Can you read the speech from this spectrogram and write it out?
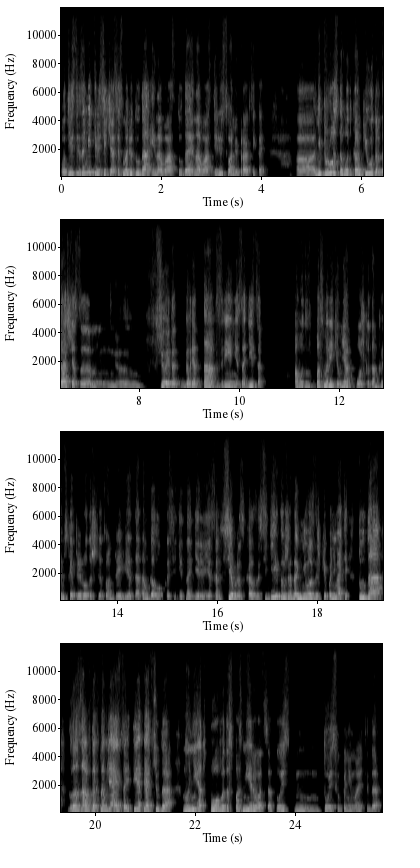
Вот если заметили сейчас, я смотрю туда и на вас, туда и на вас, делюсь с вами практикой. А, не просто вот компьютер, да, сейчас эм, э, все это говорят, так, зрение садится. А вот посмотрите, у меня кошка, там крымская природа шлет вам привет, да, там голубка сидит на дереве, я совсем рассказываю, сидит уже на гнездышке, понимаете, туда глаза вдохновляются, и ты опять сюда. Но нет повода спазмироваться, то есть, то есть вы понимаете, да?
